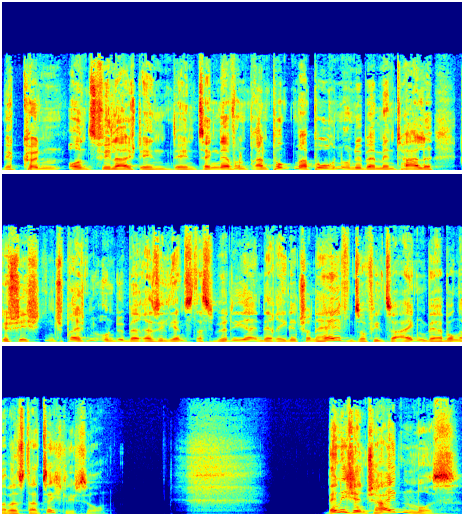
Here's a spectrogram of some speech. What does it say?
Wir können uns vielleicht den, den Zengler von Brandpunkt mal buchen und über mentale Geschichten sprechen und über Resilienz. Das würde ja in der Regel schon helfen. So viel zur Eigenwerbung, aber es ist tatsächlich so. Wenn ich entscheiden muss,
